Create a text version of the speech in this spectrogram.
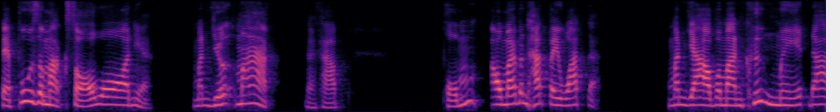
แต่ผู้สมัครสวเนี่ยมันเยอะมากนะครับ ผมเอาไม้บรรทัดไปวัดอะมันยาวประมาณครึ่งเมตรได้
